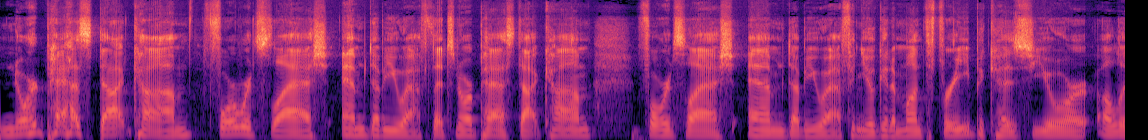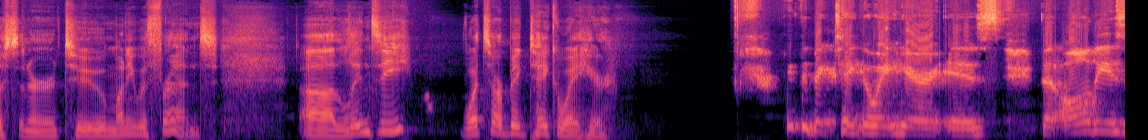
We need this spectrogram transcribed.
nordpass.com forward slash MWF. That's nordpass.com forward slash MWF. And you'll get a month free because you're a listener to Money with Friends. Uh, Lindsay, what's our big takeaway here? I think the big takeaway here is that all these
